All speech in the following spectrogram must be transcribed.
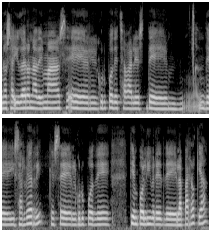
nos ayudaron además el grupo de chavales de, de Isalberri, que es el grupo de tiempo libre de la parroquia.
